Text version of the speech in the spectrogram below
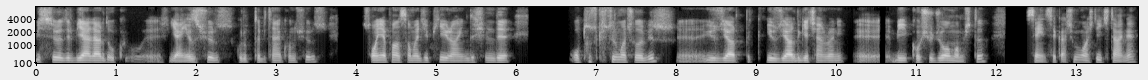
bir süredir bir yerlerde oku, e, yani yazışıyoruz. Grupta bir tane konuşuyoruz. Son yapan Samaji P. Ryan'dı. Şimdi 30 küsür maç olabilir. Ee, 100 yardlık, 100 yardı geçen running, e, bir koşucu olmamıştı. Saints'e karşı. Bu maçta iki tane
